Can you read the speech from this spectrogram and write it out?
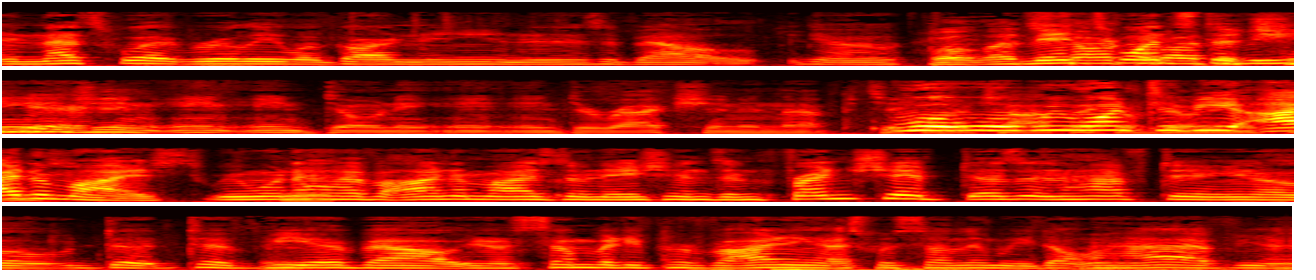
And that's what really what Garden of Eden is about. You know, Well, let's Vince talk wants about to the change here. in in in, donate, in in direction in that particular. Well, well we want to be itemized. We want to have itemized donations, and friendship doesn't have to, you know, to, to be about you know somebody providing us with something we don't have. You know,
